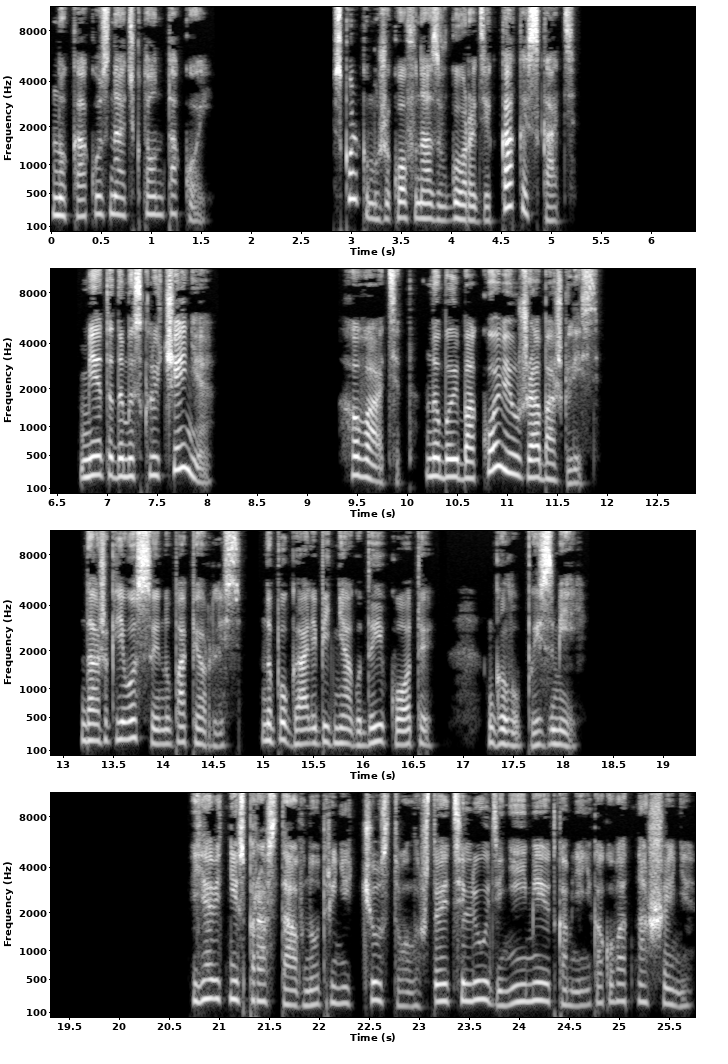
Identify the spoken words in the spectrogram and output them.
Но как узнать, кто он такой? Сколько мужиков у нас в городе? Как искать? Методом исключения? Хватит, на Байбакове уже обожглись. Даже к его сыну поперлись, напугали беднягу, да и коты. Глупый змей. Я ведь неспроста внутренне чувствовала, что эти люди не имеют ко мне никакого отношения.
